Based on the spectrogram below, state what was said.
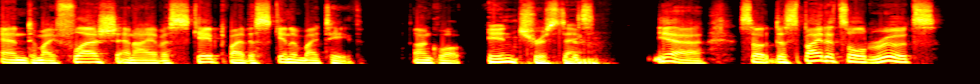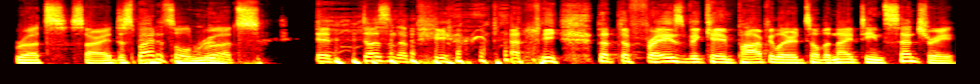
and to my flesh and i have escaped by the skin of my teeth unquote Interesting. yeah so despite its old roots roots sorry despite its old roots, it doesn't appear that the that the phrase became popular until the 19th century.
